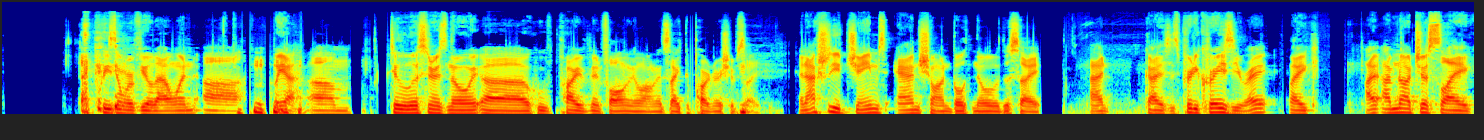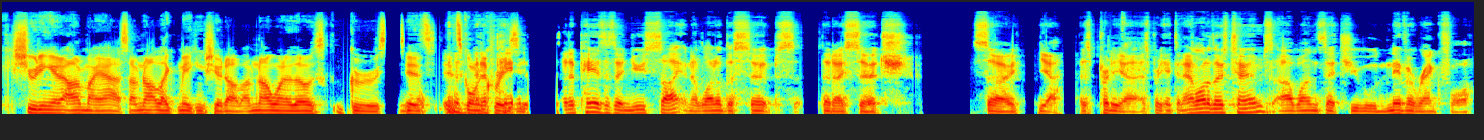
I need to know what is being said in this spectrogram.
please don't reveal that one." Uh, but yeah, um, to the listeners know uh, who've probably been following along, it's like the partnership site. And actually, James and Sean both know the site. And guys, it's pretty crazy, right? Like, I, I'm not just like shooting it out of my ass. I'm not like making shit up. I'm not one of those gurus. It's it's going It crazy. It appears as a new site in a lot of the SERPs that I search. So yeah, it's pretty uh, it's pretty hectic. And a lot of those terms are ones that you will never rank for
